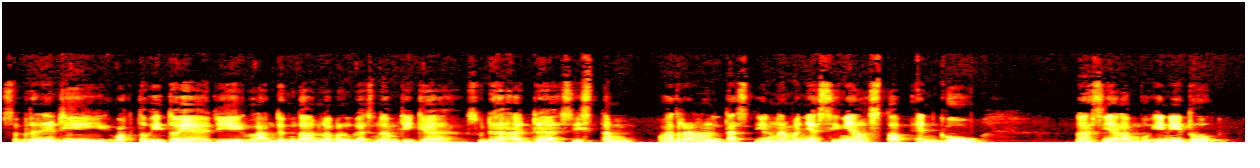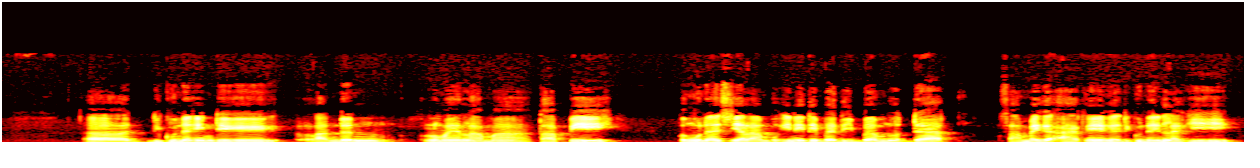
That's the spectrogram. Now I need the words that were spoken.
sebenarnya di waktu itu ya di London tahun 1863 sudah ada sistem pengaturan lalu lintas yang namanya sinyal stop and go. Nah, sinyal lampu ini tuh uh, digunain di London lumayan lama, tapi penggunaan sinyal lampu ini tiba-tiba meledak sampai gak akhirnya nggak digunain lagi.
